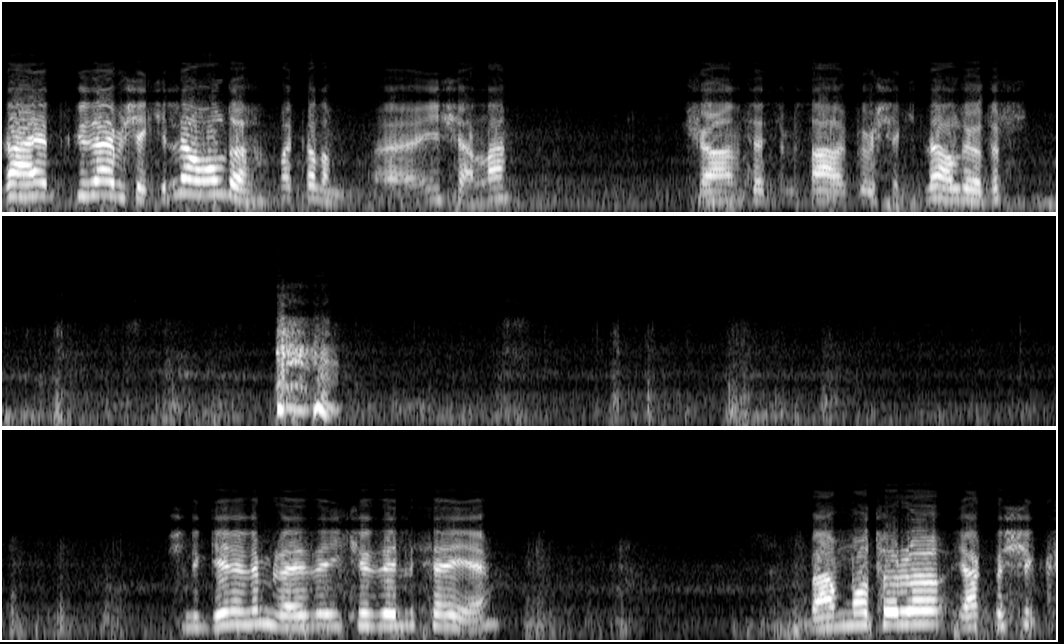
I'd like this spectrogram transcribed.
gayet güzel bir şekilde oldu. Bakalım ee, inşallah şu an sesimi sağlıklı bir şekilde alıyordur. Şimdi gelelim RZ250S'ye. Ben motoru yaklaşık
